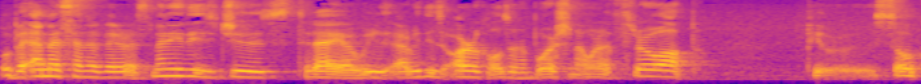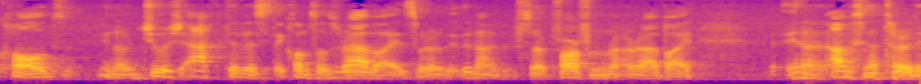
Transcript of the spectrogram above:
Many of these Jews today, I read, I read these articles on abortion, I want to throw up so-called, you know, Jewish activists. They call themselves rabbis. Whatever they're not far from a rabbi. You know, obviously not Torah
